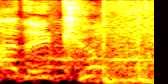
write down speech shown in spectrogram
They the car.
